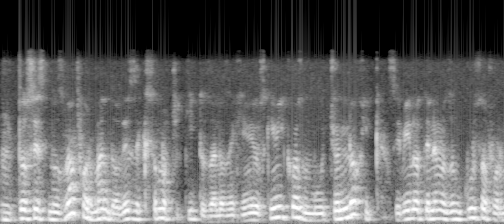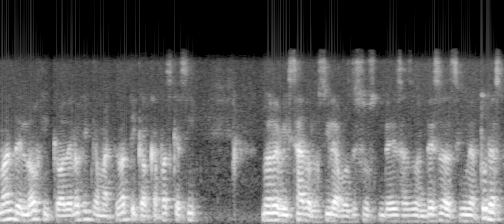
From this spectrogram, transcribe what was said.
Entonces nos van formando desde que somos chiquitos a los ingenieros químicos mucho en lógica. Si bien no tenemos un curso formal de lógica o de lógica matemática, o capaz que sí, no he revisado los sílabos de, esos, de, esas, de esas asignaturas,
